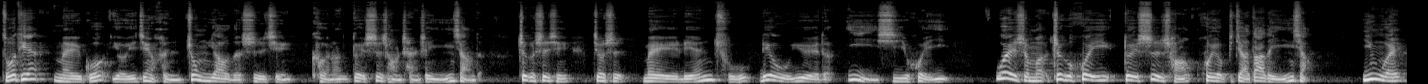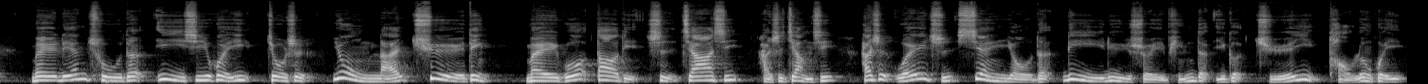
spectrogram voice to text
昨天美国有一件很重要的事情，可能对市场产生影响的。这个事情就是美联储六月的议息会议。为什么这个会议对市场会有比较大的影响？因为。美联储的议息会议就是用来确定美国到底是加息还是降息，还是维持现有的利率水平的一个决议讨论会议。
